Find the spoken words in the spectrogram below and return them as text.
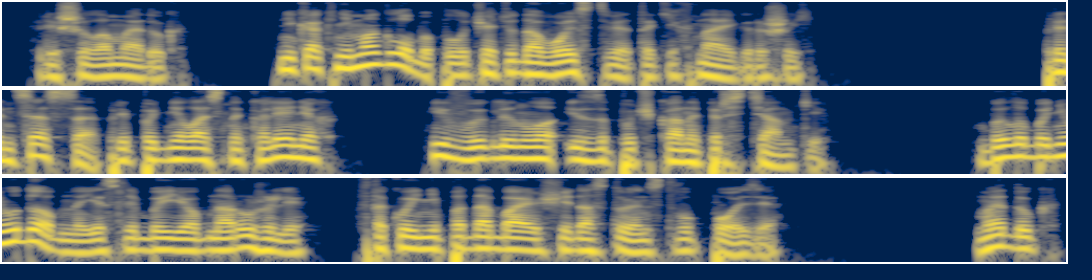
— решила Медук, никак не могло бы получать удовольствие от таких наигрышей. Принцесса приподнялась на коленях и выглянула из-за пучка на перстянки. Было бы неудобно, если бы ее обнаружили в такой неподобающей достоинству позе. Медук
